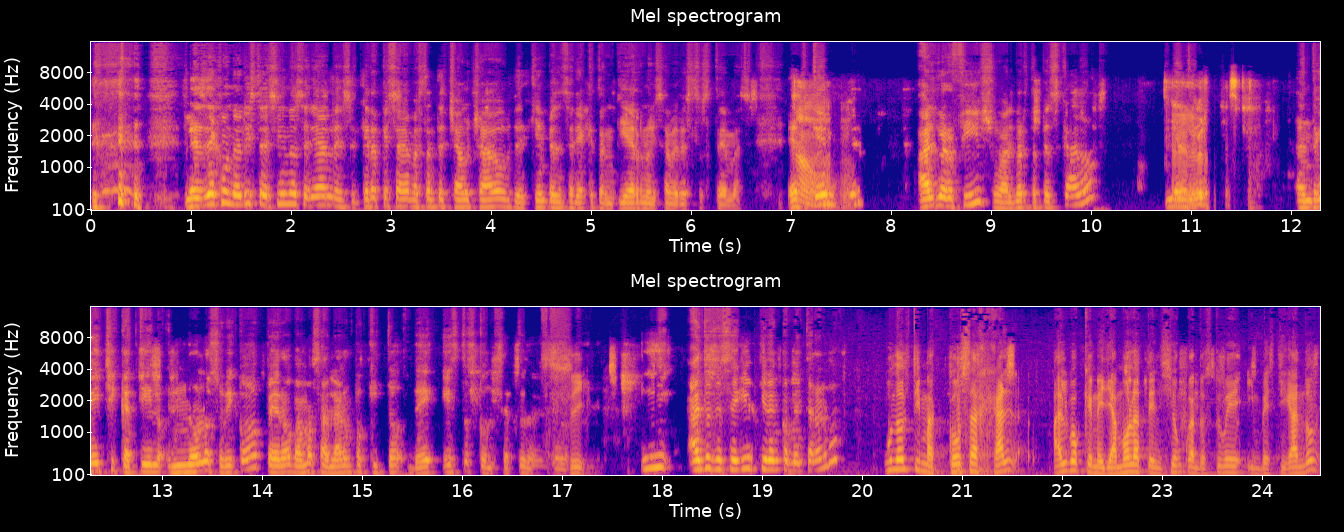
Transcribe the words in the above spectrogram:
Les dejo una lista de signos seriales. Creo que sabe bastante chau chau de quién pensaría que tan tierno y saber estos temas. Ed Kemper, Albert Fish o Alberto Pescado y André, Chikatilo. No los ubicó, pero vamos a hablar un poquito de estos conceptos de Sí. Y antes de seguir, ¿quieren comentar algo? Una última cosa, Hal algo que me llamó la atención cuando estuve investigando,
